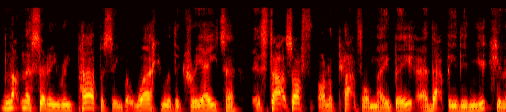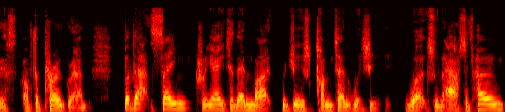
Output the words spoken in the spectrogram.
not necessarily repurposing, but working with the creator. It starts off on a platform, maybe, uh, that be the nucleus of the program. But that same creator then might produce content which works with out of home.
